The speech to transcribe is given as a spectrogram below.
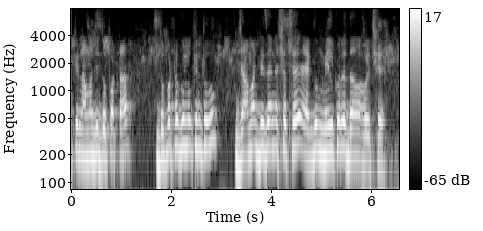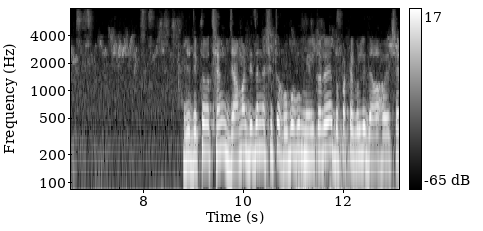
একটি নামাজি দোপাট্টা। দোপাট্টাগুলো কিন্তু জামার ডিজাইনের সাথে একদম মিল করে দেওয়া হয়েছে। যে দেখতে পাচ্ছেন, জামার ডিজাইনের সাথে হুবহু মিল করে দোপাট্টাগুলি দেওয়া হয়েছে।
